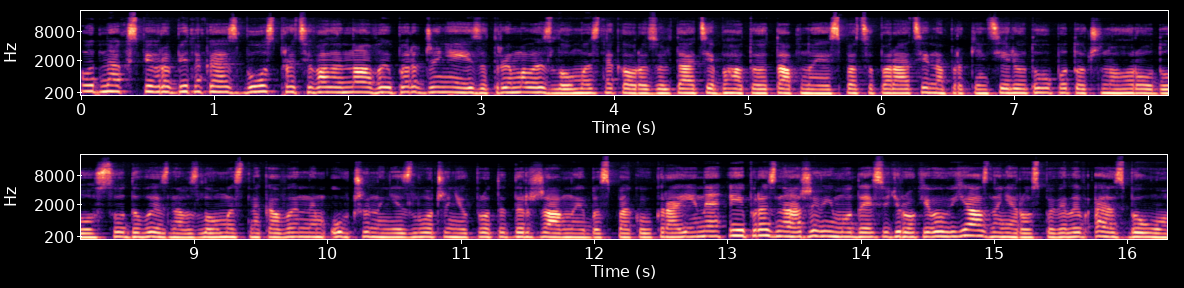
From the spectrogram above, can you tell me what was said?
Однак співробітники СБУ спрацювали на випередження і затримали зловмисника у результаті багатоетапної спецоперації наприкінці лютого поточного року. Суд визнав зловмисника винним у вчиненні злочинів проти державної безпеки України і призначив йому 10 років ув'язнення. Розповіли в СБУ.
